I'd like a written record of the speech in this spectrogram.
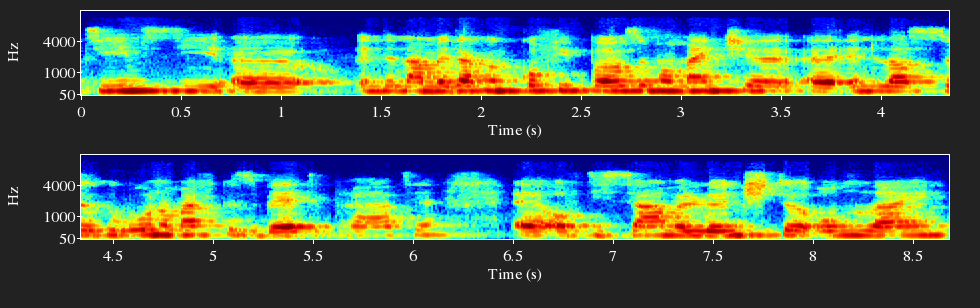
teams die uh, in de namiddag een koffiepauzemomentje uh, inlasten, gewoon om even bij te praten. Uh, of die samen lunchten online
